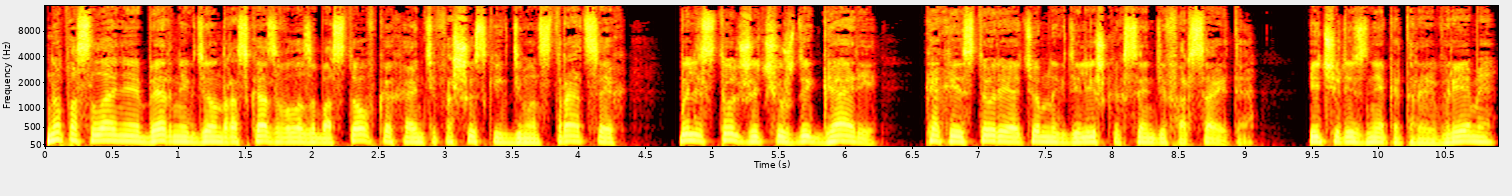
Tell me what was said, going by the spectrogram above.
но послания Берни, где он рассказывал о забастовках антифашистских демонстрациях, были столь же чужды Гарри, как и история о темных делишках Сэнди Форсайта, и через некоторое время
